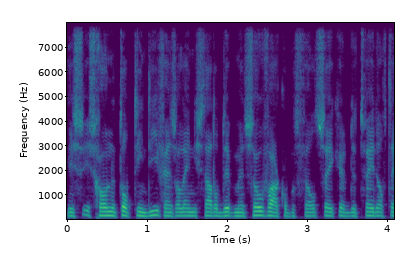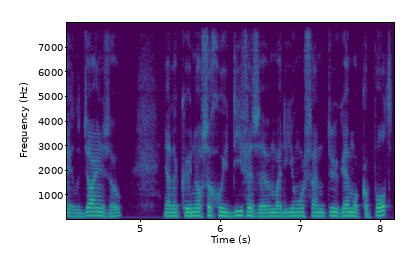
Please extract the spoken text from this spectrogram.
Is, is gewoon een top 10 defense, alleen die staat op dit moment zo vaak op het veld, zeker de tweede helft tegen de Giants ook. Ja, dan kun je nog zo'n goede defense hebben, maar die jongens zijn natuurlijk helemaal kapot.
